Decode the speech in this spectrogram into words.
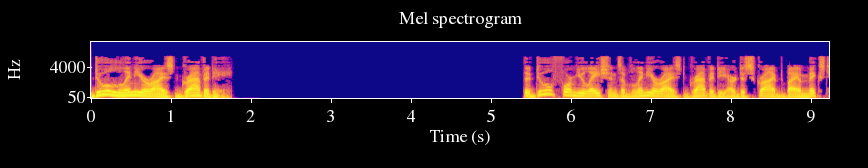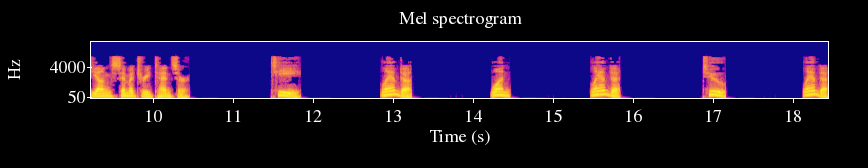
Dual linearized gravity The dual formulations of linearized gravity are described by a mixed Young symmetry tensor T lambda 1 lambda 2 lambda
